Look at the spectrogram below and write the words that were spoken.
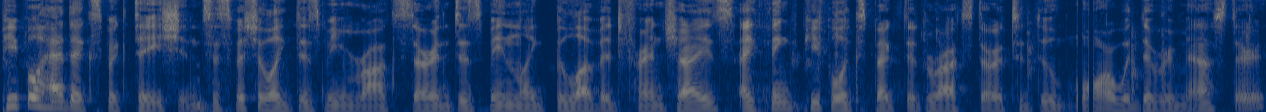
people had expectations, especially like this being Rockstar and this being like beloved franchise. I think people expected Rockstar to do more with the remaster,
